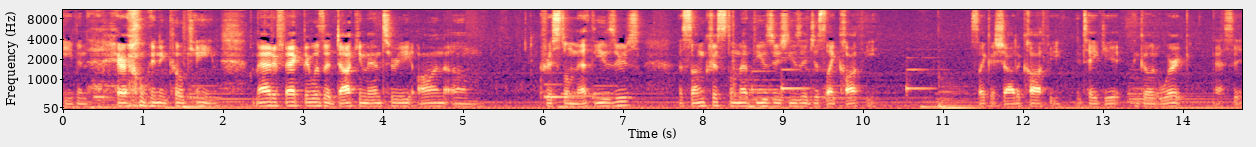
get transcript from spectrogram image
Even heroin and cocaine. Matter of fact, there was a documentary on um, crystal meth users. Some crystal meth users use it just like coffee. It's like a shot of coffee. You take it and go to work. That's it.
